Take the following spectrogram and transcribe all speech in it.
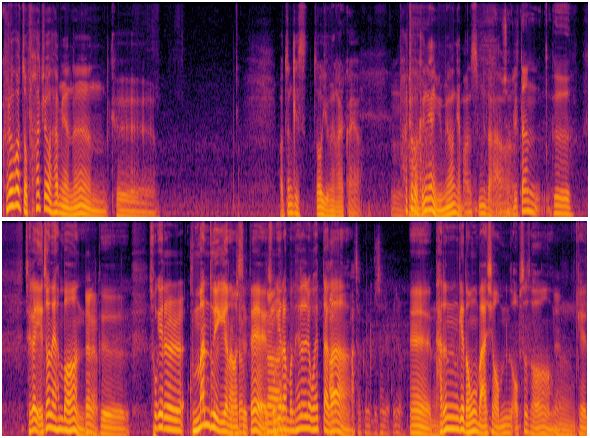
그리고 또 파주 하면은 그 어떤 게 또 유명할까요? 음. 파주가 굉장히 유명한 게 많습니다. 그렇죠. 일단 그 제가 예전에 한번 네네. 그 소개를 군만두 얘기가 나왔을 그렇죠. 때 아. 소개를 한번 해려고 했다가 아, 잠깐 부산이었군요. 예, 다른 게 너무 맛이 없, 없어서 네. 이렇게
